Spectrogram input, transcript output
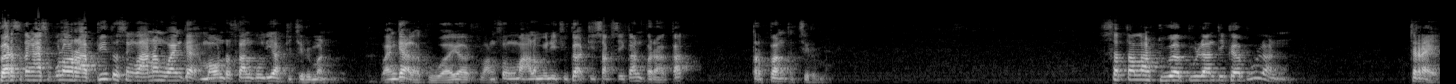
Bar setengah sepuluh rabi terus yang lanang wengkek mau teruskan kuliah di Jerman. Wengkek lah gua ya langsung malam ini juga disaksikan berakat terbang ke Jerman. Setelah dua bulan tiga bulan cerai.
